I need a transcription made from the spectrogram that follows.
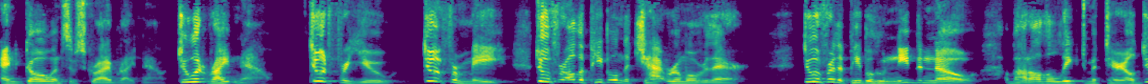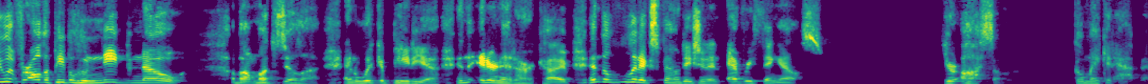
And go and subscribe right now. Do it right now. Do it for you. Do it for me. Do it for all the people in the chat room over there. Do it for the people who need to know about all the leaked material. Do it for all the people who need to know about Mozilla and Wikipedia and the Internet Archive and the Linux Foundation and everything else. You're awesome. Go make it happen.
